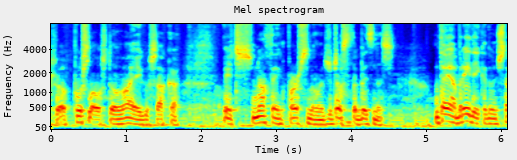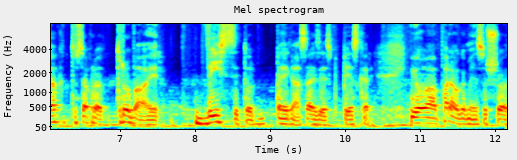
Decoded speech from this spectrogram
ar puslaus to vaigu saka, it's nothing personal, it's just a business. Un tajā brīdī, kad viņš saka, tu saproti, trubā ir. Visi tur beigās aizies pa pieskari. Jo paraugamies uz šo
